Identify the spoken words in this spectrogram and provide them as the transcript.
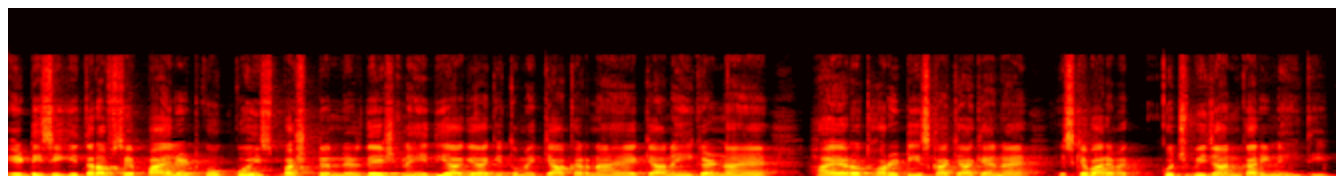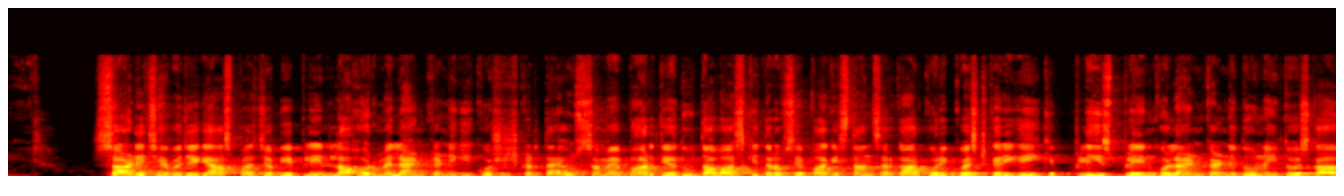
एटीसी की तरफ़ से पायलट को कोई स्पष्ट निर्देश नहीं दिया गया कि तुम्हें क्या करना है, क्या नहीं करना है हायर अथॉरिटीज का क्या कहना है, इसके बारे में कुछ भी जानकारी नहीं थी। साढ़े छह बजे के आसपास जब ये प्लेन लाहौर में लैंड करने की कोशिश करता है, उस समय भारतीय दूतावास की तरफ़ से पाकिस्तान सरकार को रिक्वेस्ट करी गई कि प्लीज़ प्लेन को लैंड करने दो, नहीं तो इसका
